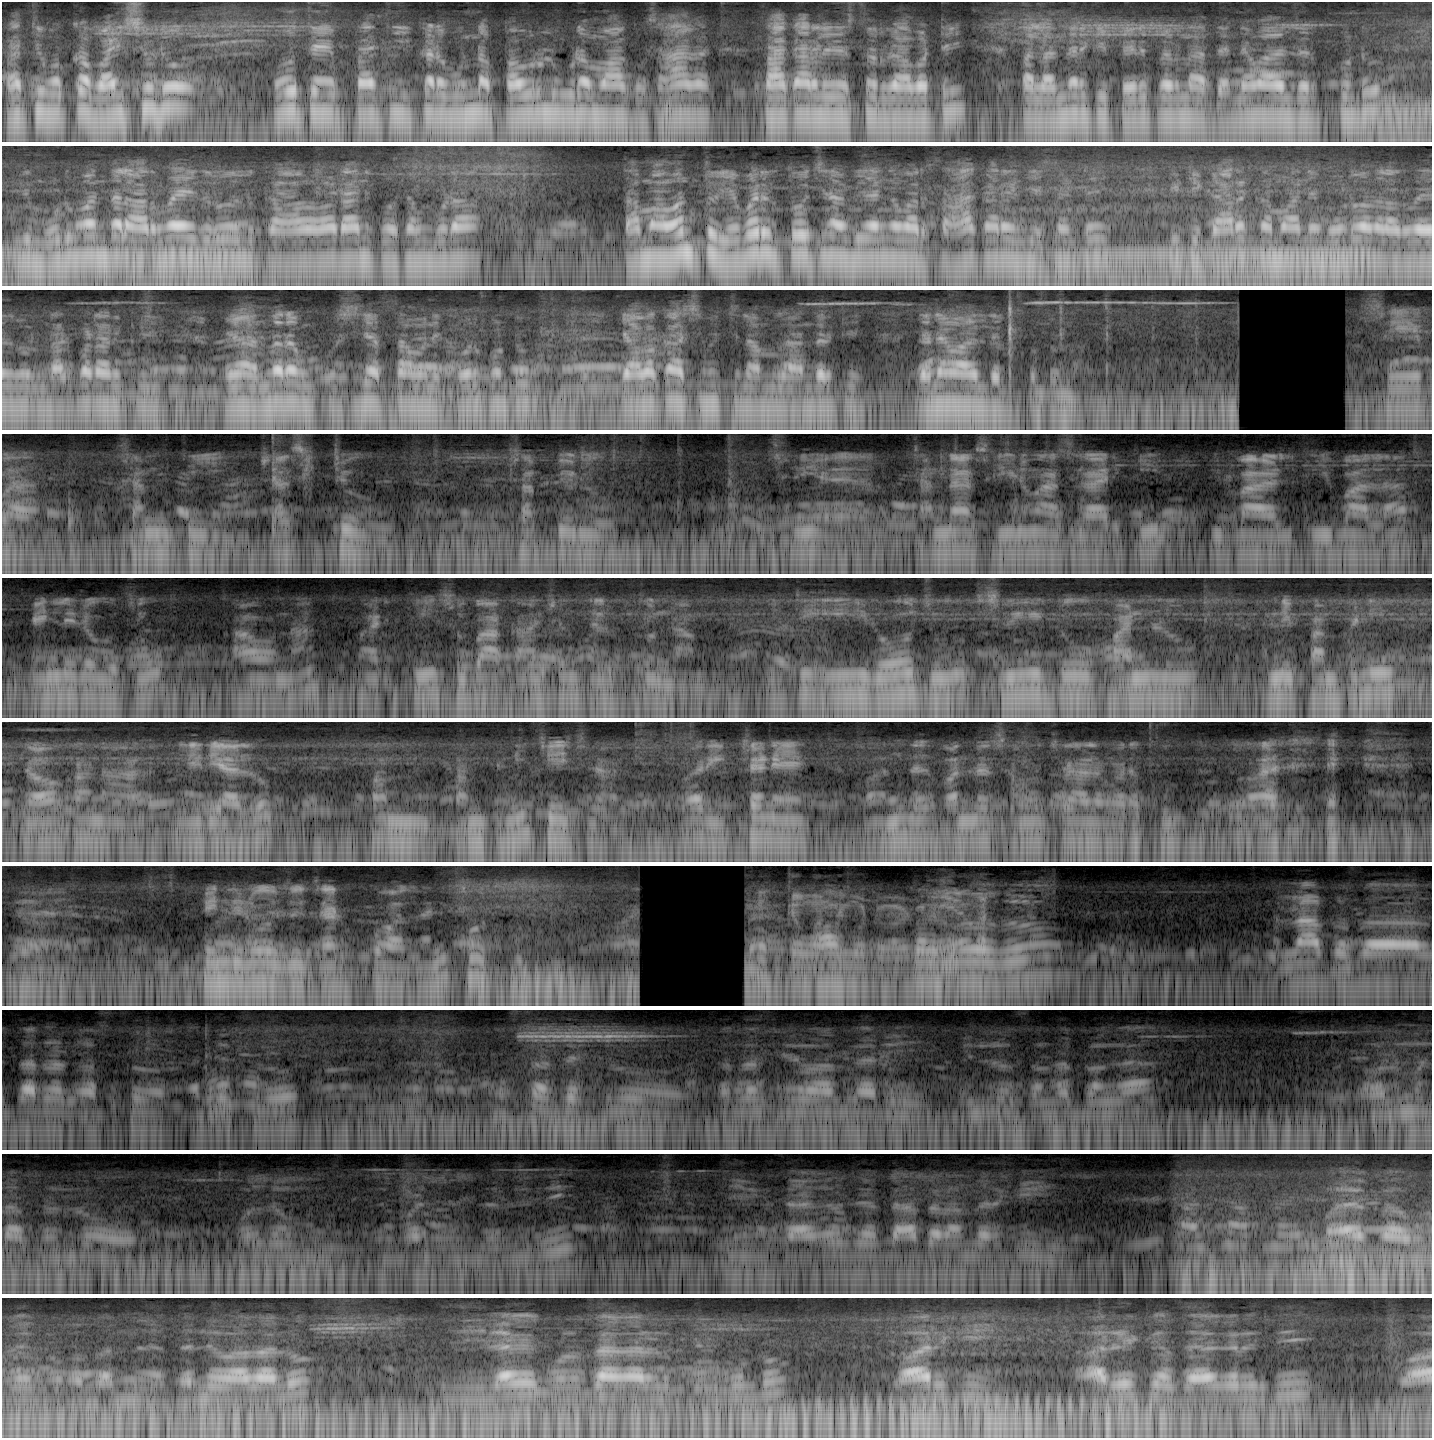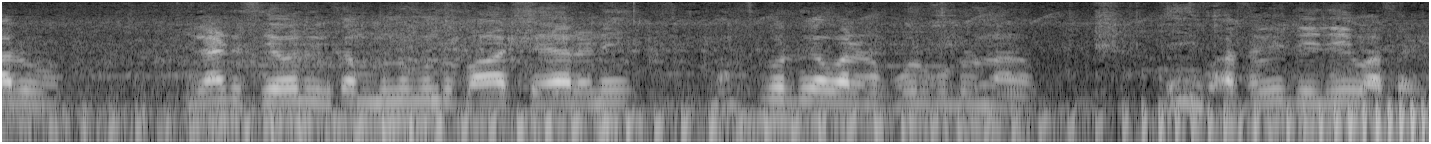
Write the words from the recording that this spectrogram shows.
ప్రతి ఒక్క వైశ్యుడు పోతే ప్రతి ఇక్కడ ఉన్న పౌరులు కూడా మాకు సహ సహకారాలు చేస్తారు కాబట్టి వాళ్ళందరికీ పేరు పేరున ధన్యవాదాలు తెలుపుకుంటూ ఇది మూడు వందల అరవై ఐదు రోజులు కావడానికి కోసం కూడా తమ వంతు ఎవరికి తోచిన విధంగా వారు సహకారం చేసినట్టే ఇటు కార్యక్రమాన్ని మూడు వందల అరవై ఐదు రోజులు నడపడానికి మేము అందరం కృషి చేస్తామని కోరుకుంటూ ఈ అవకాశం ఇచ్చిన అందరికీ ధన్యవాదాలు తెలుపుకుంటున్నాను సేవ సమితి ట్రస్టు సభ్యుడు శ్రీ చందా శ్రీనివాస్ గారికి ఇవాళ ఇవాళ పెళ్ళి రోజు కావున వారికి శుభాకాంక్షలు తెలుపుతున్నాం ఇది ఈరోజు స్వీటు పండ్లు అన్ని పంపిణీ దవాఖానా ఏరియాలో పం పంపిణీ చేసినారు. వారు ఇట్లనే వంద వంద సంవత్సరాల వరకు పెళ్ళి రోజు జరుపుకోవాలని కోరుకుంటున్నాం. ఈరోజు అన్నాప్రసాద ట్రస్ట్ అధ్యక్షులు ట్రస్ట్ అధ్యక్షులు చంద్ర శ్రీనివాస్ గారి పెళ్ళి సందర్భంగా గవర్నమెంట్ హాస్పిటల్లో భోజనం ఏర్పాటు జరిగింది. దీనికి సహకరించిన దాతలందరికీ మా యొక్క హృదయపూర్వక ధన్య ధన్యవాదాలు. ఇది ఇలాగే కొనసాగాలని కోరుకుంటూ వారికి ఆరోగ్యం సహకరించి వారు ఇలాంటి సేవలు ఇంకా ముందు ముందు బాగా చేయాలని మనస్ఫూర్తిగా వాళ్ళని కోరుకుంటున్నాను. జై వాసవి జై జై వాసవి.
